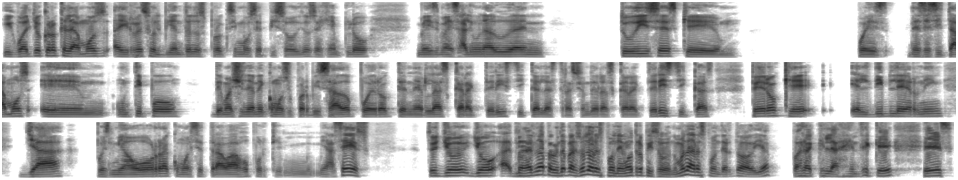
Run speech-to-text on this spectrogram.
Igual yo creo que le vamos a ir resolviendo en los próximos episodios. Ejemplo, me, me sale una duda en, tú dices que pues necesitamos em, un tipo de Machine Learning como supervisado poder obtener las características, la extracción de las características, pero que el Deep Learning ya pues me ahorra como ese trabajo porque me hace eso. Entonces yo, yo, ah, me das una pregunta para eso, lo respondemos en otro episodio. No me la voy a responder todavía para que la gente que es,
